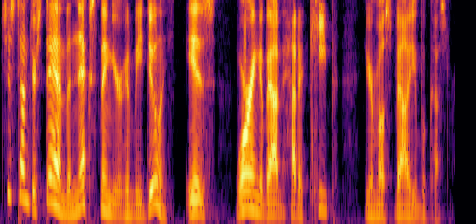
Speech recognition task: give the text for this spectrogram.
just understand the next thing you're going to be doing is worrying about how to keep your most valuable customer.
